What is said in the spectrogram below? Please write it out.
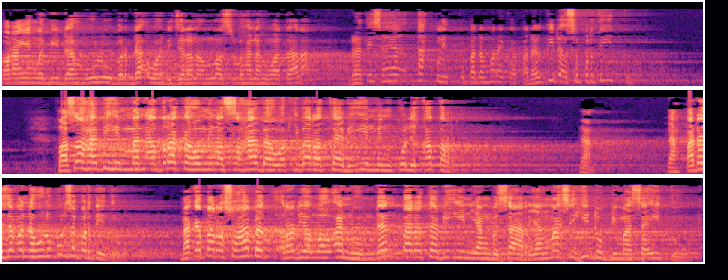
orang yang lebih dahulu berdakwah di jalan Allah Subhanahu wa taala, berarti saya taklid kepada mereka padahal tidak seperti itu. Fasahabihim man adrakahu minas sahabah wa kibarat tabi'in min kulli qatr. Nah, nah pada zaman dahulu pun seperti itu. Maka para sahabat radhiyallahu anhum dan para tabi'in yang besar yang masih hidup di masa itu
